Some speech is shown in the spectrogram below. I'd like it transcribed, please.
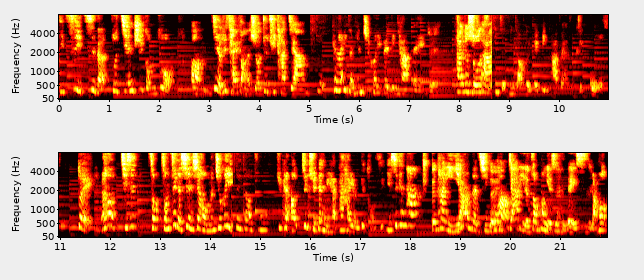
一次一次的做兼职工作。嗯，记者去采访的时候，就去他家，就看他一整天只喝一杯冰咖啡。对，他就说他一整天只要喝一杯冰咖啡，他就可以过活。对，然后其实从从这个现象，我们就可以对照出去看哦，这个学贷女孩她还有一个同学，也是跟她跟她一样的情况，家里的状况也是很类似，然后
